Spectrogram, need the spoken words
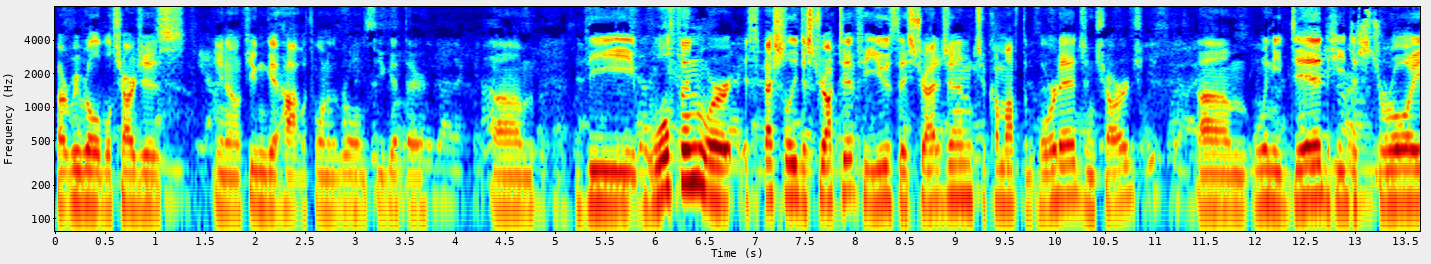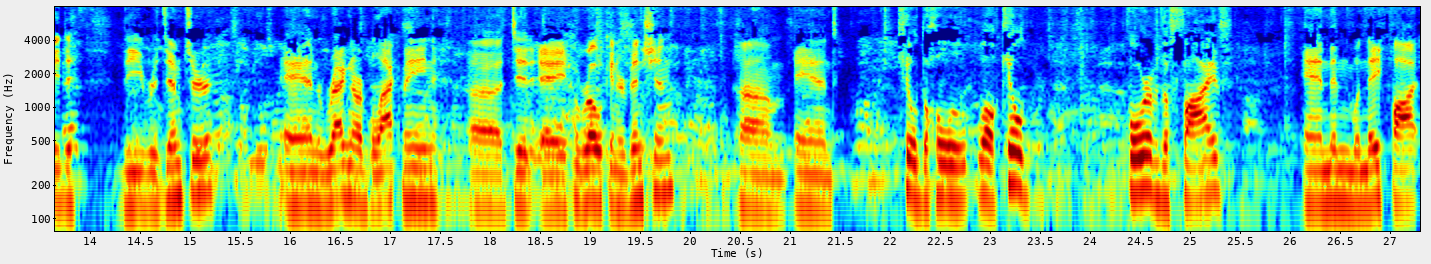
but rerollable charges, you know, if you can get hot with one of the rolls, you get there. Um, the Wulfen were especially destructive. He used a stratagem to come off the board edge and charge. Um, when he did, he destroyed the Redemptor, and Ragnar Blackmane uh, did a heroic intervention um, and killed the whole. Well, killed four of the five, and then when they fought,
